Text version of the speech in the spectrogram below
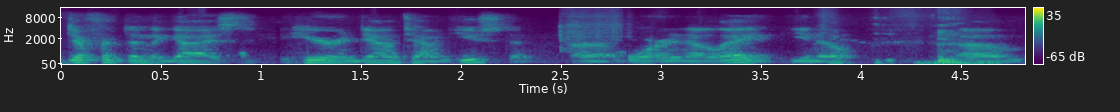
different than the guys here in downtown Houston uh, or in LA. You know, um,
